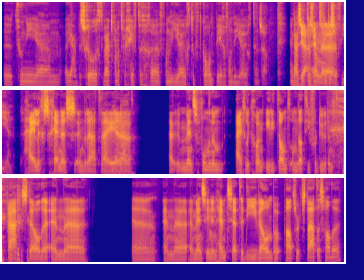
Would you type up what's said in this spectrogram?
eh, toen hij ehm, eh, ja, beschuldigd werd van het vergiftigen van de jeugd of het corrumperen van de jeugd en zo. En daar zit Ja, dus wat en, filosofie in. Heiligschennis, inderdaad. Hij, Inderdaad. mensen vonden hem eigenlijk gewoon irritant omdat hij voortdurend vragen stelde en, en, eh, en mensen in hun hemd zette die wel een bepaald soort status hadden.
